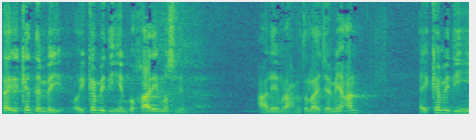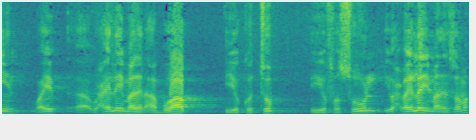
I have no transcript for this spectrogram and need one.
ragga ka dambeeyey oo ay ka mid yihiin bukhaari muslim calayhim raxmat jamiican ay ka mid yihiin waxay la yimaadeen abwaab iyo kutub iyo fusuul iyo waxbay la yimaadeen sooma?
